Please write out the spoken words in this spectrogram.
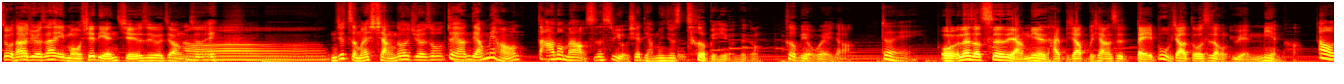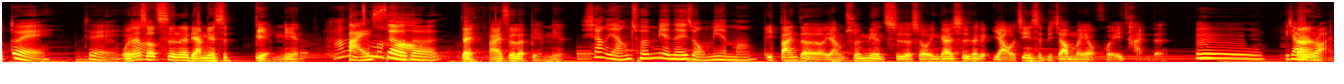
所以我才会觉得在某些连结就是这样，就是哎、欸，你就怎么想都会觉得说，对啊，凉面好像大家都蛮好吃，但是有些凉面就是特别有那种特别有味道。对，我那时候吃的凉面还比较不像是北部比较多是这种圆面哈。哦，对对，我那时候吃的那凉面是扁面，白色的，对，白色的扁面，像阳春面那一种面吗？一般的阳春面吃的时候，应该是那个咬劲是比较没有回弹的。嗯，比较软。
